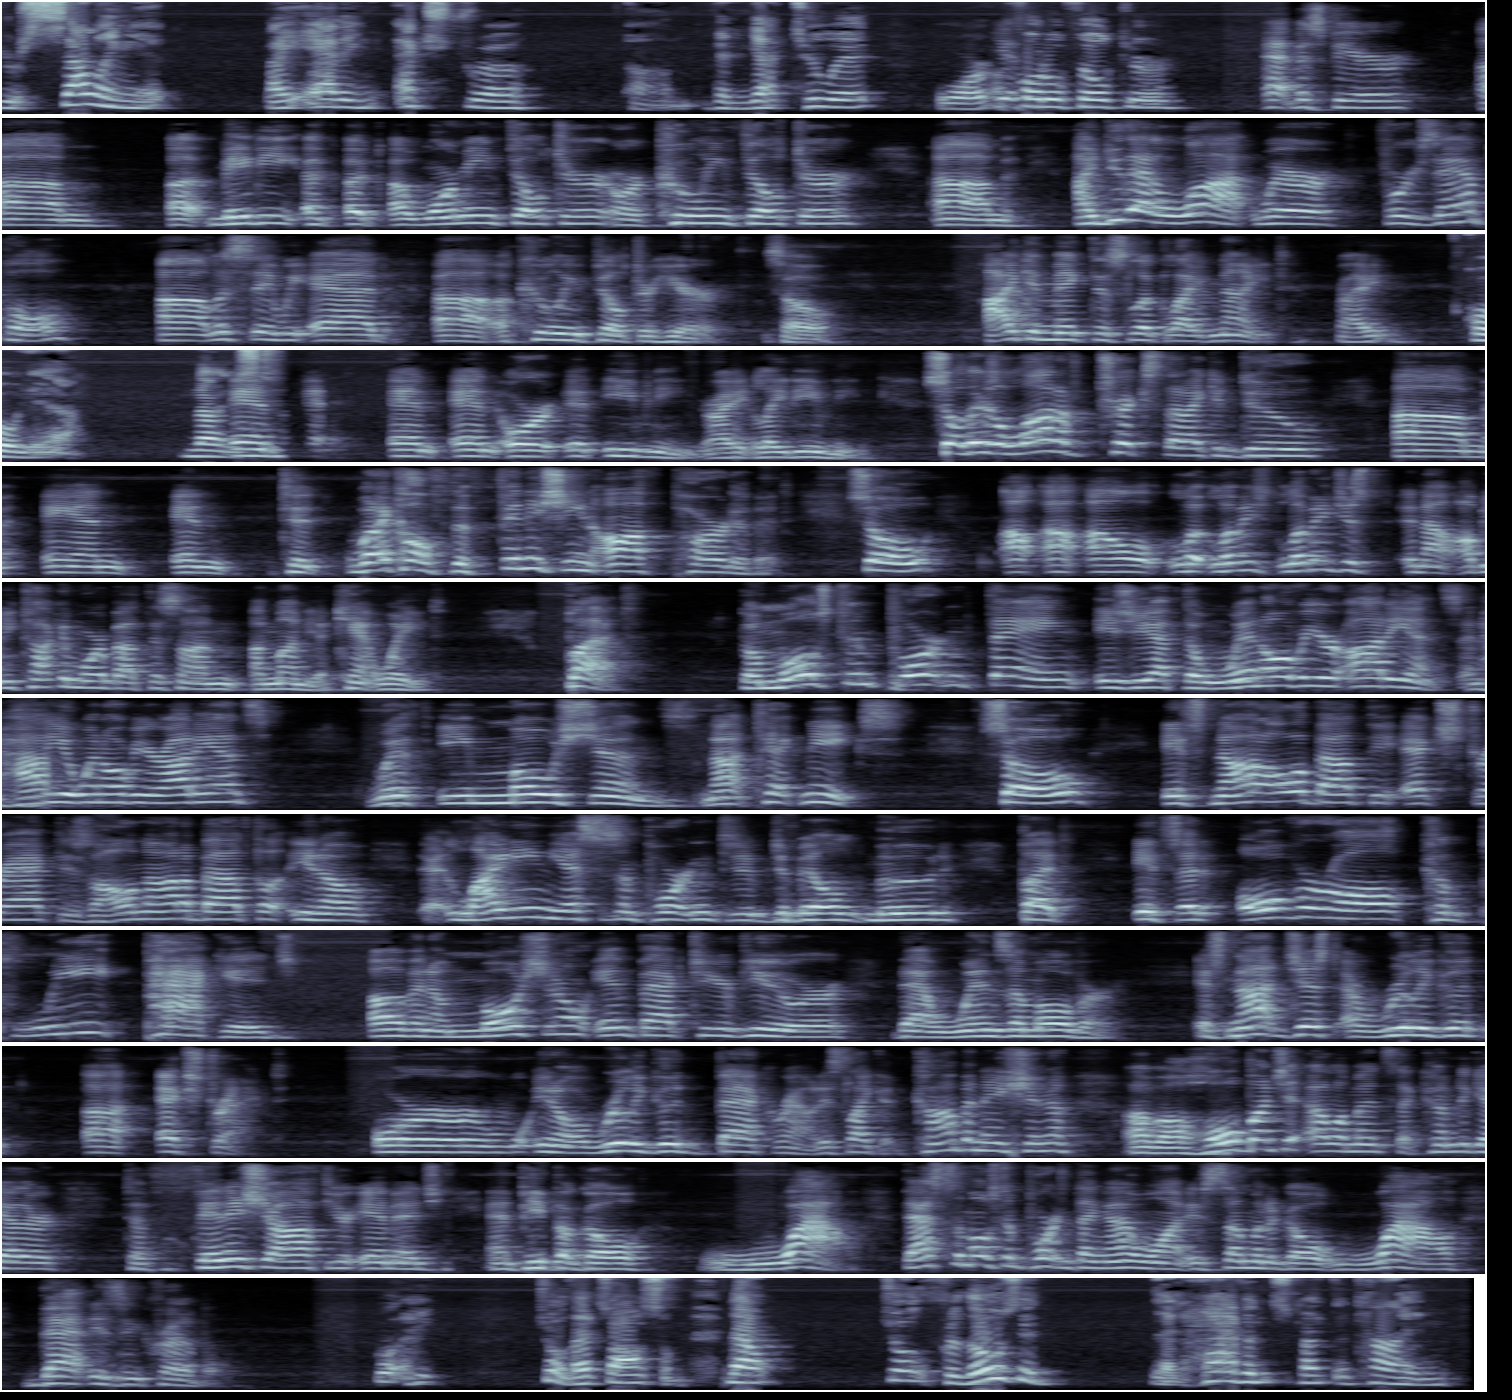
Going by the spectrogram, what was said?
You're selling it by adding extra um, vignette to it or a yes. photo filter, atmosphere, um, uh, maybe a, a, a, warming filter or a cooling filter. Um, I do that a lot. Where, for example, uh, let's say we add uh, a cooling filter here. So I can make this look like night, right? Oh yeah, nice. And and and or at evening, right? Late evening. So there's a lot of tricks that I can do, um, and and to what I call the finishing off part of it. So I'll, I'll let, let, me let me just and I'll, I'll be talking more about this on on Monday. I can't wait. But the most important thing is you have to win over your audience. And how do you win over your audience? With emotions, not techniques. So it's not all about the extract. It's all not about the, you know, lighting, yes, is important to, to build mood, but it's an overall complete package of an emotional impact to your viewer that wins them over. It's not just a really good uh, extract or you know a really good background. It's like a combination of a whole bunch of elements that come together to finish off your image, and people go, "Wow!" That's the most important thing I want is someone to go, "Wow, that is incredible." Well, hey, Joe, that's awesome. Now, Joe, for those that that haven't spent the time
